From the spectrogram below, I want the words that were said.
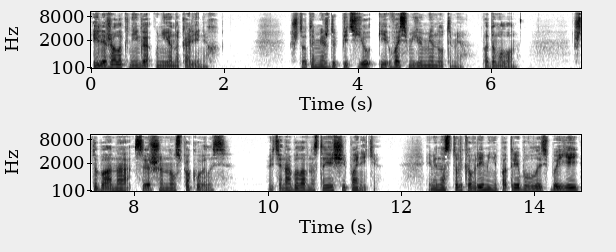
и лежала книга у нее на коленях. «Что-то между пятью и восьмью минутами», — подумал он, чтобы она совершенно успокоилась. Ведь она была в настоящей панике. Именно столько времени потребовалось бы ей,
